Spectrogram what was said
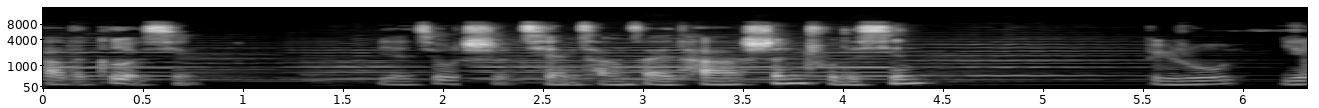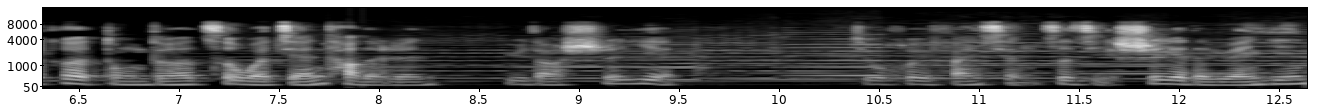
他的个性，也就是潜藏在他深处的心。比如，一个懂得自我检讨的人，遇到失业，就会反省自己失业的原因，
